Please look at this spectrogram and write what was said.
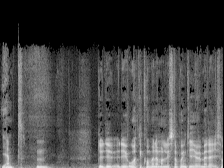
jämt. Du, du, du återkommer, när man lyssnar på intervjuer med dig så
